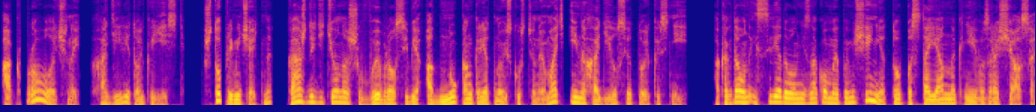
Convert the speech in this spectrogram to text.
а к проволочной ходили только есть. Что примечательно, каждый детеныш выбрал себе одну конкретную искусственную мать и находился только с ней. А когда он исследовал незнакомое помещение, то постоянно к ней возвращался,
